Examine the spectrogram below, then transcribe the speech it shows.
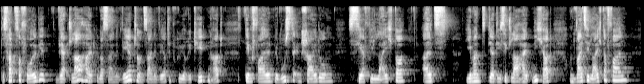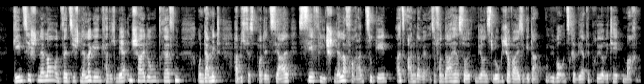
Das hat zur Folge, wer Klarheit über seine Werte und seine Werteprioritäten hat, dem fallen bewusste Entscheidungen sehr viel leichter als jemand, der diese Klarheit nicht hat. Und weil sie leichter fallen, gehen sie schneller und wenn sie schneller gehen, kann ich mehr Entscheidungen treffen und damit habe ich das Potenzial, sehr viel schneller voranzugehen als andere. Also von daher sollten wir uns logischerweise Gedanken über unsere Werteprioritäten machen.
